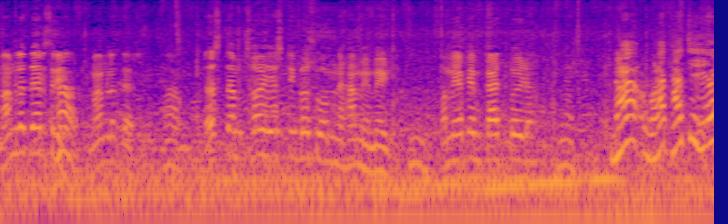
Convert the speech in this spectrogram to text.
મામલતદાર શ્રી મામલતદાર રસ્તામાં છ એસટી બસો અમને સામે મળી. અમે એક એમ કાચ તોડ્યા ના વાત સાચી છે.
